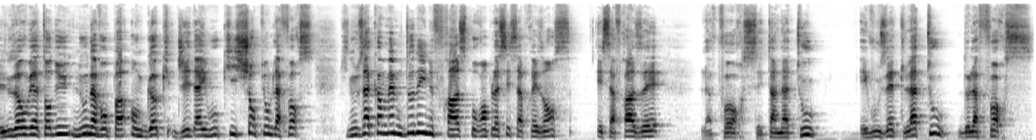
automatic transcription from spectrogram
Et nous avons bien entendu, nous n'avons pas Angok, Jedi Wookiee, champion de la force, qui nous a quand même donné une phrase pour remplacer sa présence. Et sa phrase est La force est un atout, et vous êtes l'atout de la force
